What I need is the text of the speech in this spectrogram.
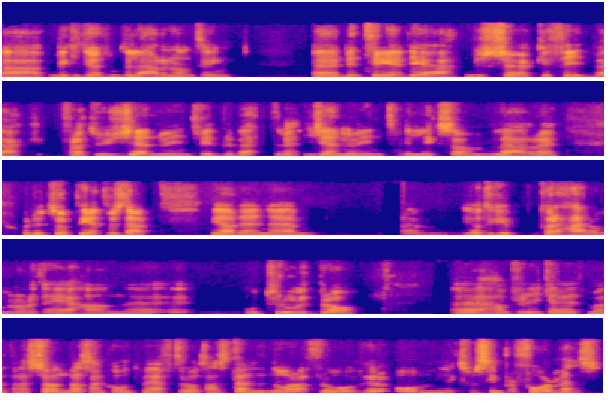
Uh, vilket gör att du inte lär dig någonting. Uh, det tredje är du söker feedback för att du genuint vill bli bättre. Genuint vill liksom lära dig. Och du tog upp Petrus där. Vi hade en... jag tycker på det här området är han otroligt bra. Han predikade ett möte söndags, han kom till mig efteråt. Han ställde några frågor om liksom sin performance.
